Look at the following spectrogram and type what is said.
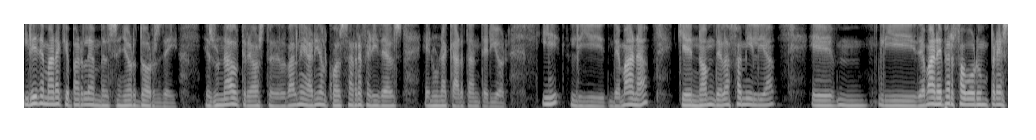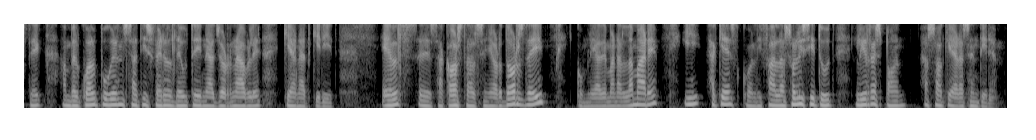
i li demana que parli amb el senyor Dorsday. És un altre hoste del balneari al qual s'ha referit ells en una carta anterior. I li demana que en nom de la família eh, li demana per favor un préstec amb el qual puguen satisfer el deute inajornable que han adquirit. Els eh, s'acosta al senyor Dorsday, com li ha demanat la mare, i aquest, quan li fa la sol·licitud, li respon a això que ara sentirem.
